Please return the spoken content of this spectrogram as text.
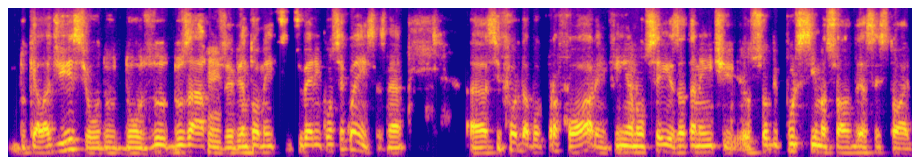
do que ela disse, ou do, do, dos atos, Sim. eventualmente, se tiverem consequências, né? Uh, se for da boca para fora, enfim, eu não sei exatamente, eu soube por cima só dessa história.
